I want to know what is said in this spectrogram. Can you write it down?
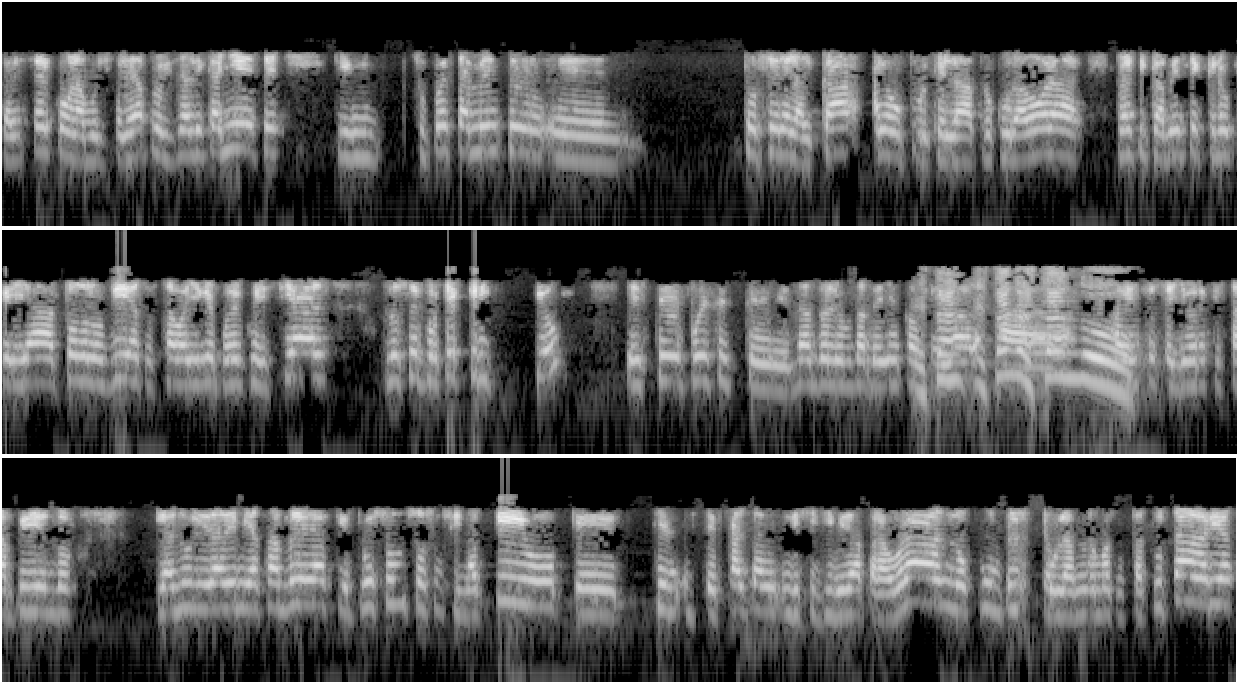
parecer, con la Municipalidad Provincial de Cañete, quien supuestamente eh, por ser el alcalde o porque la procuradora prácticamente creo que ya todos los días estaba ahí en el Poder Judicial, no sé por qué critió, este, pues, este, dándole una medida cautelar Están- están a, gastando- a estos señores que están pidiendo la nulidad de mi asamblea, que pues son socios inactivos, que este, falta de legitimidad para obrar, no cumplen las normas estatutarias,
